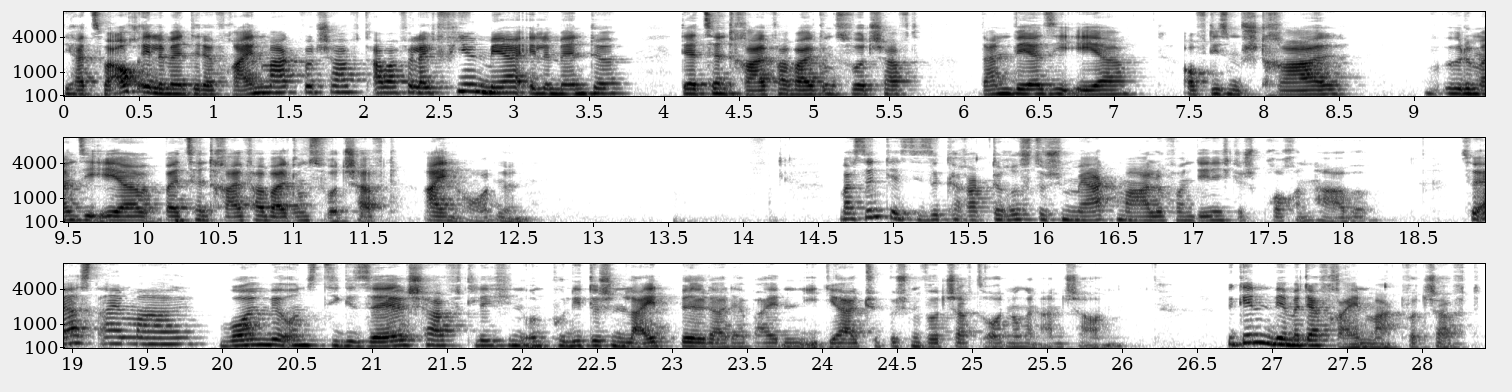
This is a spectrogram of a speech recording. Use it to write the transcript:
die hat zwar auch Elemente der freien Marktwirtschaft, aber vielleicht viel mehr Elemente der Zentralverwaltungswirtschaft. Dann wäre sie eher auf diesem Strahl, würde man sie eher bei Zentralverwaltungswirtschaft einordnen. Was sind jetzt diese charakteristischen Merkmale, von denen ich gesprochen habe? Zuerst einmal wollen wir uns die gesellschaftlichen und politischen Leitbilder der beiden idealtypischen Wirtschaftsordnungen anschauen. Beginnen wir mit der freien Marktwirtschaft.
